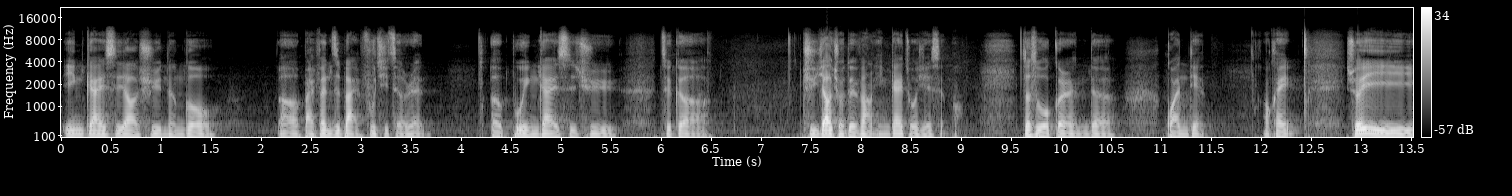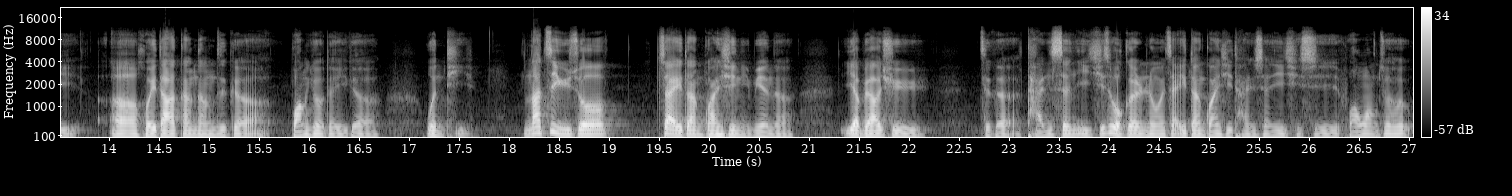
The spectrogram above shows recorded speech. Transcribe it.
应该是要去能够呃百分之百负起责任，而不应该是去这个去要求对方应该做些什么。这是我个人的观点。OK，所以呃，回答刚刚这个网友的一个问题。那至于说在一段关系里面呢，要不要去这个谈生意？其实我个人认为，在一段关系谈生意，其实往往最后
